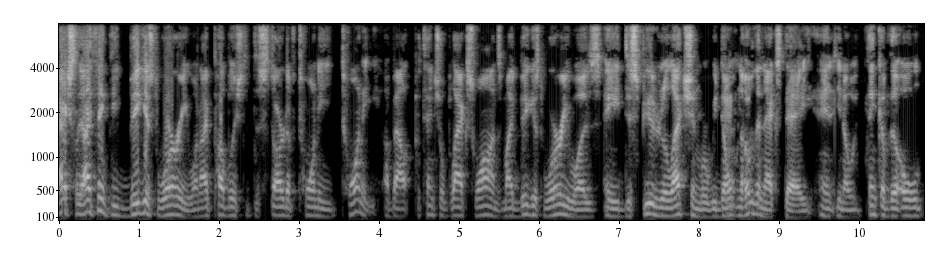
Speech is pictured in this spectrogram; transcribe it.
Actually, I think the biggest worry when I published at the start of 2020 about potential black swans, my biggest worry was a disputed election where we don't know the next day. And, you know, think of the old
